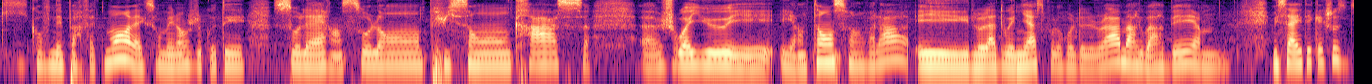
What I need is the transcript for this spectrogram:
qui convenait parfaitement avec son mélange de côté solaire, insolent, puissant, crasse, euh, joyeux et, et, intense. Enfin voilà. Et Lola Dueñas pour le rôle de Lola, Marc Barbet. Euh, mais ça a été quelque chose de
